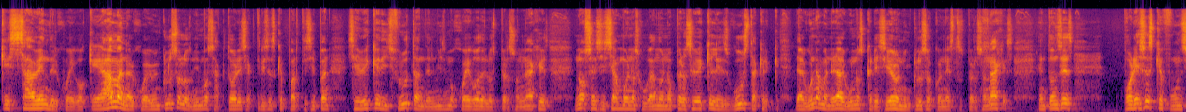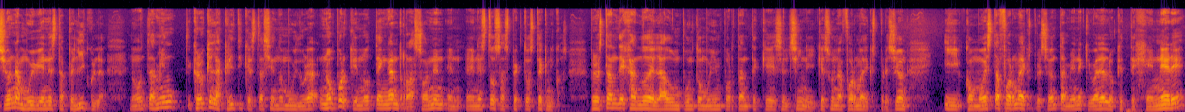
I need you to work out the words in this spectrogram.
que saben del juego, que aman al juego, incluso los mismos actores y actrices que participan, se ve que disfrutan del mismo juego, de los personajes, no sé si sean buenos jugando o no, pero se ve que les gusta, que de alguna manera algunos crecieron incluso con estos personajes. Entonces, por eso es que funciona muy bien esta película, ¿no? También creo que la crítica está siendo muy dura, no porque no tengan razón en- en estos aspectos técnicos, pero están dejando de lado un punto muy importante que es el cine y que es una forma de expresión. Y como esta forma de expresión también equivale a lo que te genere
